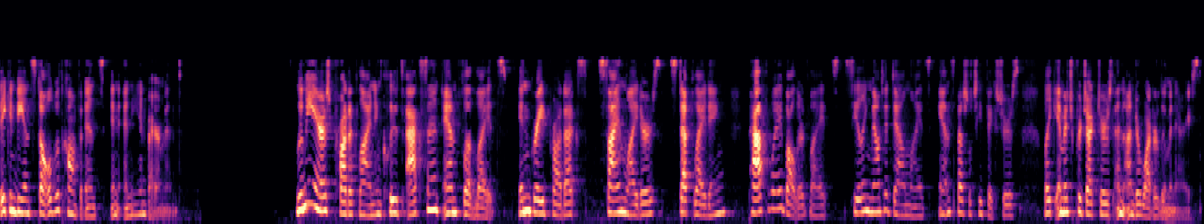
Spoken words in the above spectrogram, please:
they can be installed with confidence in any environment. Lumiere's product line includes accent and floodlights, in-grade products, sign lighters, step lighting, pathway bollard lights, ceiling mounted downlights, and specialty fixtures like image projectors and underwater luminaries.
